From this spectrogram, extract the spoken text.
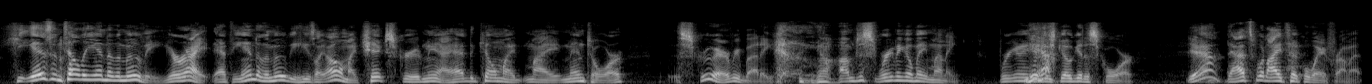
He is until the end of the movie. You're right. At the end of the movie, he's like, "Oh, my chick screwed me. I had to kill my my mentor. Screw everybody. you know, I'm just we're gonna go make money. We're gonna Yeah. just go get a score." Yeah, That's what I took away from it.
